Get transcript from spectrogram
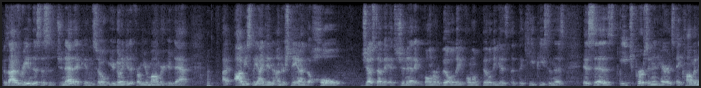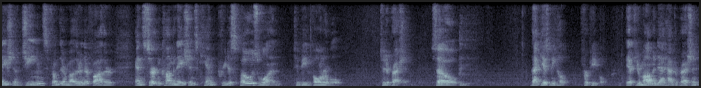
Because I was reading this, this is genetic, and so you're going to get it from your mom or your dad. I, obviously, I didn't understand the whole gist of it. It's genetic vulnerability. Vulnerability is the, the key piece in this. It says each person inherits a combination of genes from their mother and their father, and certain combinations can predispose one to be vulnerable to depression. So that gives me hope for people. If your mom and dad have depression,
